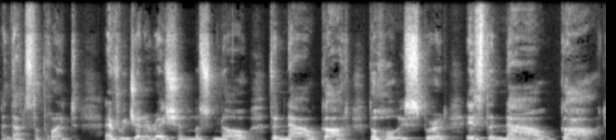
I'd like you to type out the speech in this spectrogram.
And that's the point. Every generation must know the now God. The Holy Spirit is the now God.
